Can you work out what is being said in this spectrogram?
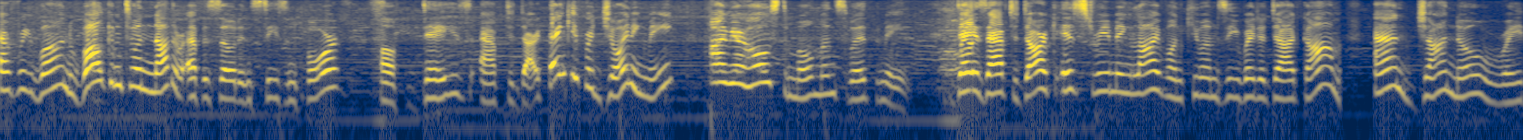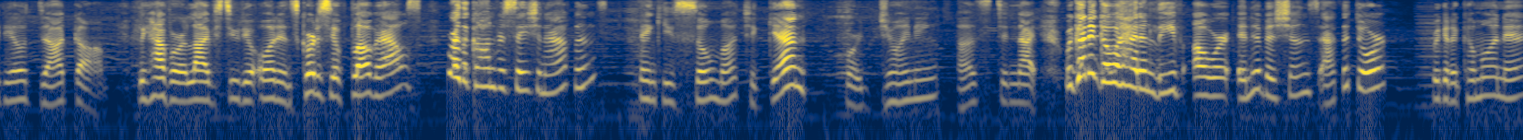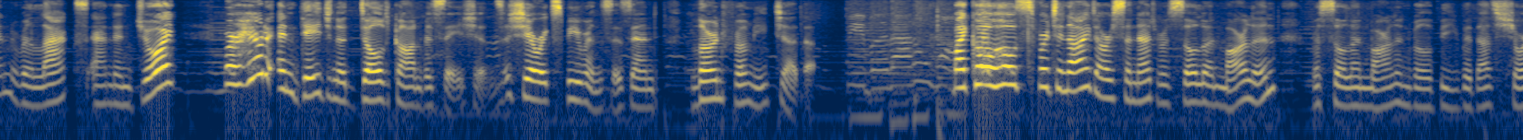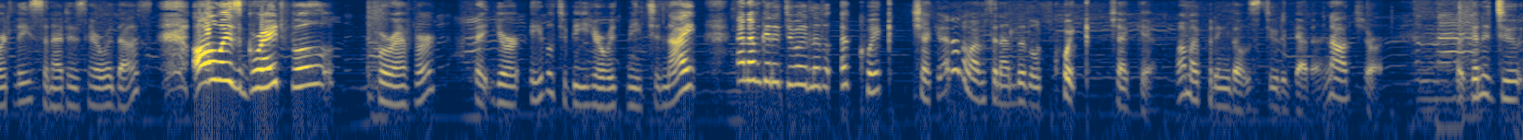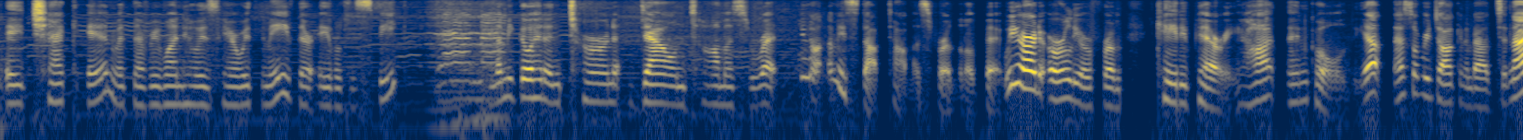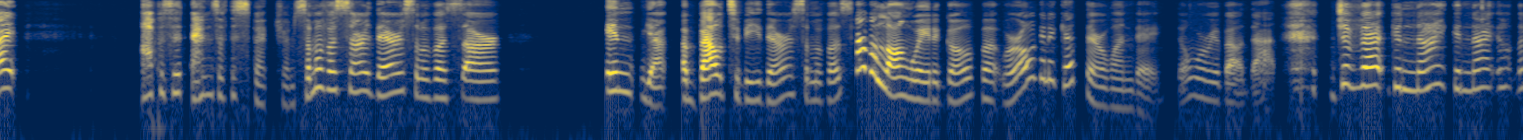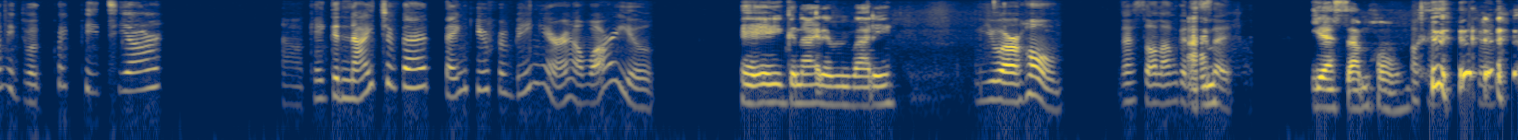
Everyone. Welcome to another episode in season four of Dayz After Dark. Thank you for joining me. I'm your host, Moments with Me. Dayz After Dark is streaming live on QMZRadio.com and JahknoRadio.com. We have our live studio audience courtesy of Clubhouse, where the conversation happens. Thank you so much again for joining us tonight. We're going to go ahead and leave our inhibitions at the door. We're going to come on in, relax, and enjoy. We're here to engage in adult conversations, share experiences, and learn from each other. My co hosts for tonight are Sanette, Rasola, and Marlon. Rasola and Marlon will be with us shortly. Sanette is here with us. Always grateful forever that you're able to be here with me tonight. And I'm going to do a little, a quick check in. I don't know why I'm saying a little quick check in. Why am I putting those two together? Not sure. We're going to do a check in with everyone who is here with me if they're able to speak. Let me go ahead and turn down Thomas Rhett. You know, let me stop Thomas for a little bit. We heard earlier from Katy Perry, hot and cold. Yep, that's what we're talking about tonight opposite ends of the spectrum. Some of us are there, some of us are in yeah, about to be there. Some of us have a long way to go, but we're all gonna get there one day. Don't worry about that. Javette, good night, good night. Oh, let me do a quick PTR. Okay, good night, Javette. Thank you for being here. How are you? Hey, good night, everybody. You are home. That's all I'm gonna I'm say. yes, I'm home. Okay.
